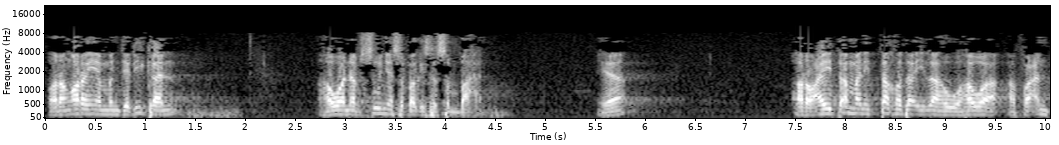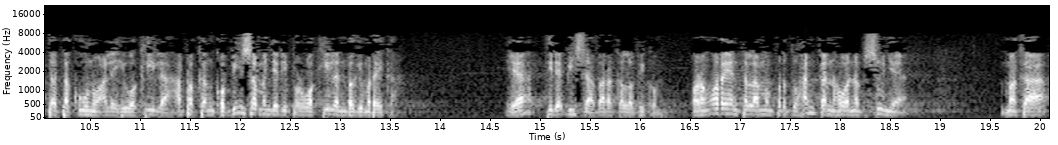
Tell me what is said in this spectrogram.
orang-orang yang menjadikan hawa nafsunya sebagai sesembahan. Ya. Ara'aita man ittakhadha ilahu hawa afa anta takunu alaihi wakila. Apakah engkau bisa menjadi perwakilan bagi mereka? Ya, tidak bisa barakallahu fikum. Orang-orang yang telah mempertuhankan hawa nafsunya maka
